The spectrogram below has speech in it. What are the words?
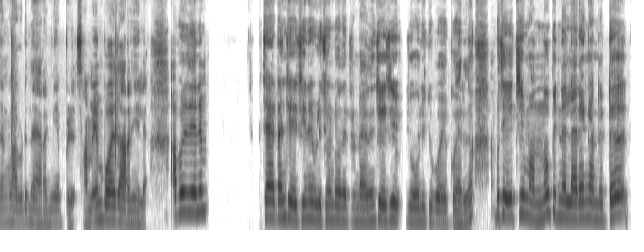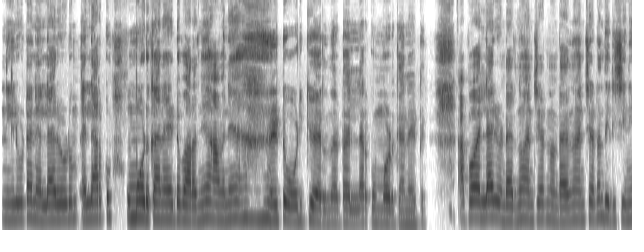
ഞങ്ങൾ അവിടെ അവിടുന്ന് ഇറങ്ങിയപ്പോൾ സമയം പോയത് അറിഞ്ഞില്ല. അപ്പോഴത്തേനും ചേട്ടൻ ചേച്ചീനെ വിളിച്ചുകൊണ്ട് വന്നിട്ടുണ്ടായിരുന്നു. ചേച്ചി ജോലിക്ക് പോയേക്കുമായിരുന്നു അപ്പോൾ ചേച്ചിയും വന്നു. പിന്നെ എല്ലാവരെയും കണ്ടിട്ട് നീലൂട്ടൻ എല്ലാവരോടും എല്ലാവർക്കും ഉമ്മ കൊടുക്കാനായിട്ട് പറഞ്ഞ് അവനെ ഇട്ട് ഓടിക്കുമായിരുന്നു കേട്ടോ എല്ലാവർക്കും ഉമ്മ കൊടുക്കാനായിട്ട്. അപ്പോൾ എല്ലാവരും ഉണ്ടായിരുന്നു. അനുചേട്ടൻ ഉണ്ടായിരുന്നു. അനുചേട്ടൻ തിരിച്ചിനി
